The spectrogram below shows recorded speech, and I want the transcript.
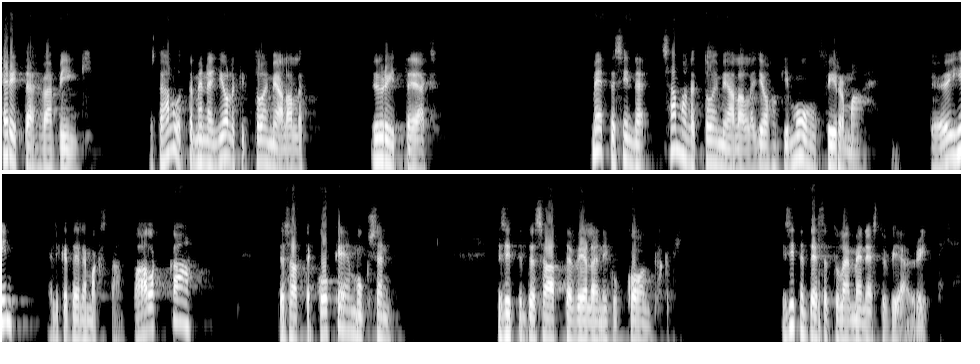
erittäin hyvän vinkin. Jos te haluatte mennä jollekin toimialalle yrittäjäksi, menette sinne samalle toimialalle johonkin muuhun firmaan töihin, eli teille maksetaan palkkaa, te saatte kokemuksen ja sitten te saatte vielä niin kuin kontaktit. Ja sitten teistä tulee menestyviä yrittäjiä.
